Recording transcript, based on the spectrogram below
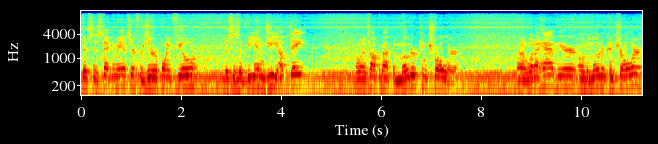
This is Technomancer for Zero Point Fuel. This is a VMG update. I want to talk about the motor controller. Uh, what I have here on the motor controller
